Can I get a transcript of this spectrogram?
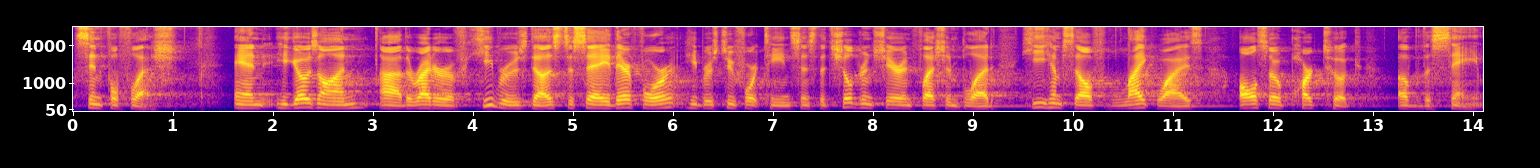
sinful flesh. And he goes on, uh, the writer of Hebrews does, to say, therefore, Hebrews 2.14, since the children share in flesh and blood, he himself likewise also partook of the same.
